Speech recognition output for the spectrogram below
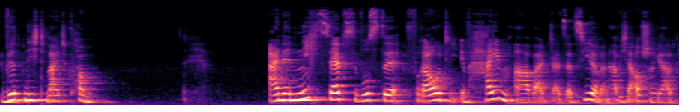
wird nicht weit kommen. Eine nicht selbstbewusste Frau, die im Heim arbeitet als Erzieherin, habe ich ja auch schon gehabt.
